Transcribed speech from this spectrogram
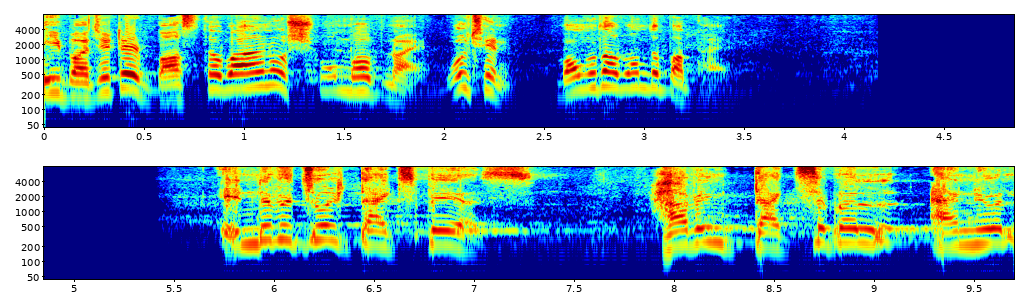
এই বাজেটের বাস্তবায়নও সম্ভব নয় বলছেন মমতা বন্দ্যোপাধ্যায়। Individual taxpayers having taxable annual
